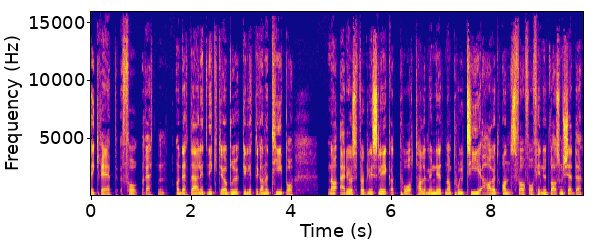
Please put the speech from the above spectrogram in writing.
begrep for retten. Og dette er litt viktig å bruke litt tid på. Nå er det jo selvfølgelig slik at påtalemyndigheten og politiet har jo et ansvar for å finne ut hva som skjedde.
